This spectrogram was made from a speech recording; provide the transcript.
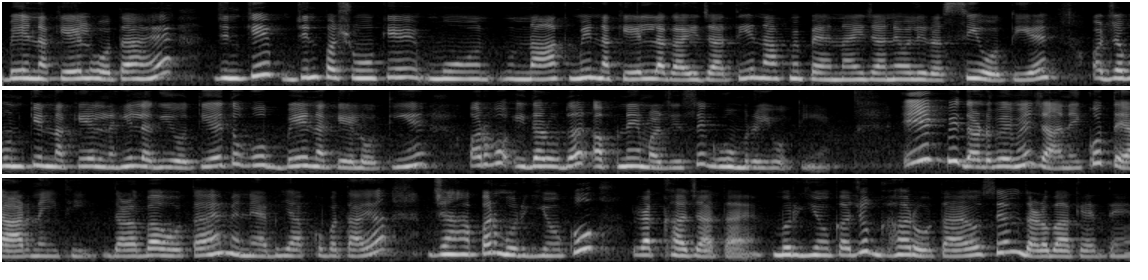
बेनकेल होता है जिनके, जिन पशुओं के नाक में नकेल लगाई जाती है, नाक में पहनाई जाने वाली रस्सी होती है, और जब उनके नकेल नहीं लगी होती है तो वो बेनकेल होती हैं और वो इधर उधर अपने मर्ज़ी से घूम रही होती हैं। एक भी दड़बे में जाने को तैयार नहीं थी। दड़बा होता है, मैंने अभी आपको बताया, जहाँ पर मुर्गियों को रखा जाता है। मुर्गियों का जो घर होता है, उसे हम दड़बा कहते हैं।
